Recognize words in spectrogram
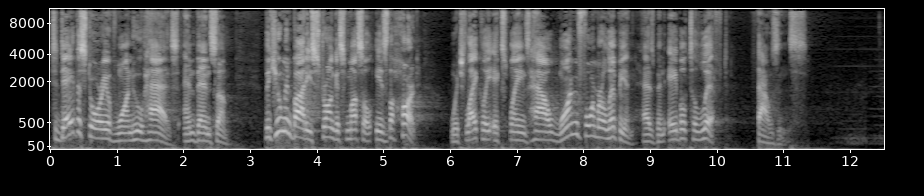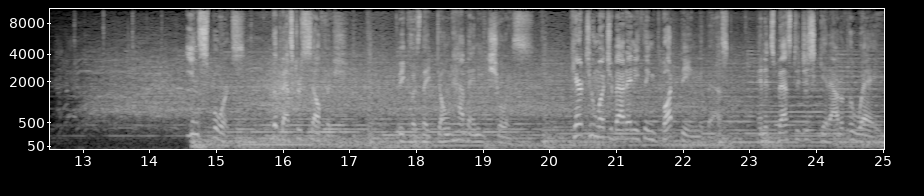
Today, the story of one who has, and then some. The human body's strongest muscle is the heart, which likely explains how one former Olympian has been able to lift thousands. In sports, the best are selfish because they don't have any choice. Care too much about anything but being the best, and it's best to just get out of the way.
